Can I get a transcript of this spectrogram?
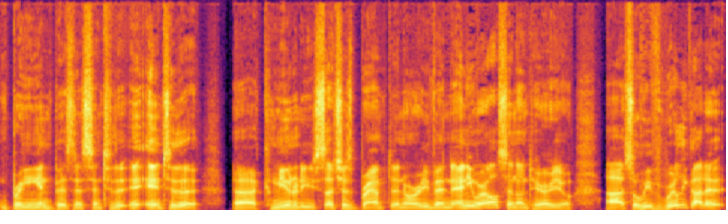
bringing in business into the into the uh, communities such as Brampton or even anywhere else in Ontario. Uh, so we've really got to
